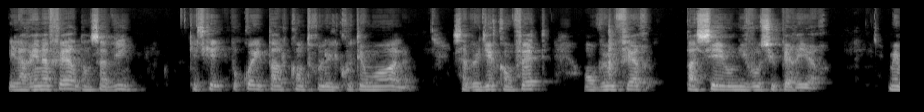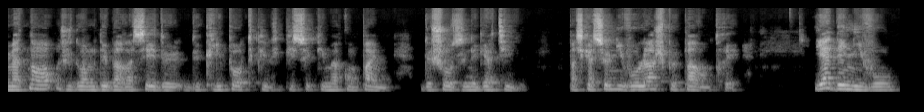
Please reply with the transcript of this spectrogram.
Il a rien à faire dans sa vie. Qu'est-ce pourquoi il parle contre l'écouter moral? Ça veut dire qu'en fait, on veut me faire passer au niveau supérieur. Mais maintenant, je dois me débarrasser de, clipotes qui, qui, qui m'accompagnent, de choses négatives. Parce qu'à ce niveau-là, je peux pas rentrer. Il y a des niveaux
